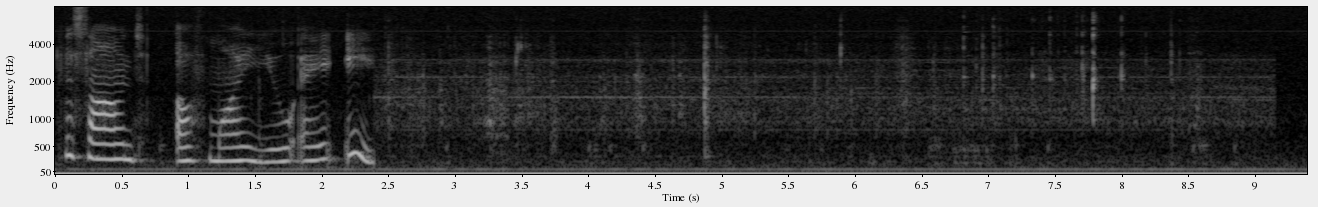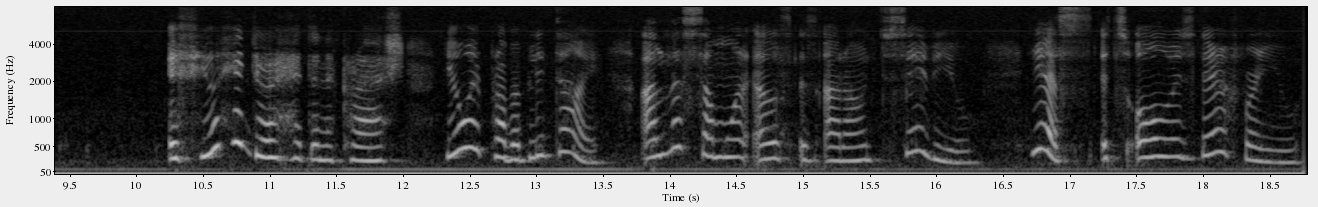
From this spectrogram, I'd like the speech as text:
the sound of my UAE. If you hit your head in a crash, you will probably die, unless someone else is around to save you. Yes, it's always there for you.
